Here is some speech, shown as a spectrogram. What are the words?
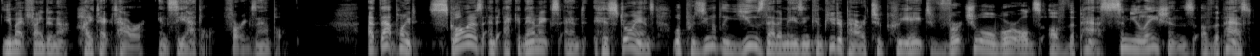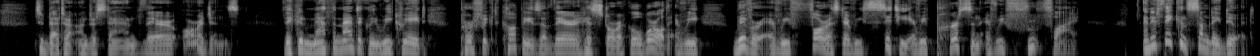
you might find in a high tech tower in Seattle, for example. At that point, scholars and academics and historians will presumably use that amazing computer power to create virtual worlds of the past, simulations of the past, to better understand their origins. They could mathematically recreate perfect copies of their historical world every river, every forest, every city, every person, every fruit fly. And if they can someday do it,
